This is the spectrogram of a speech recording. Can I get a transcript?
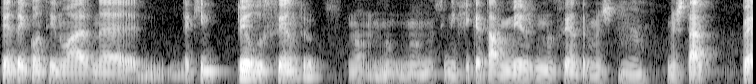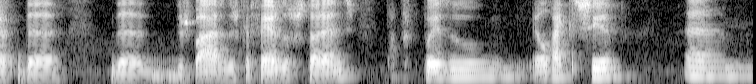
tentem continuar na, aqui pelo centro, não, não, não- significa estar mesmo no centro, mas mas estar perto da, da- dos bares, dos cafés, dos restaurantes, pá, porque depois o, ele vai crescer, hum,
